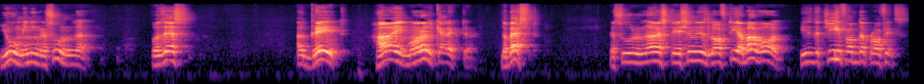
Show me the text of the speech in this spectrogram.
You, meaning Rasulullah, possess a great, high moral character, the best. Rasulullah's station is lofty above all. He is the chief of the prophets,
